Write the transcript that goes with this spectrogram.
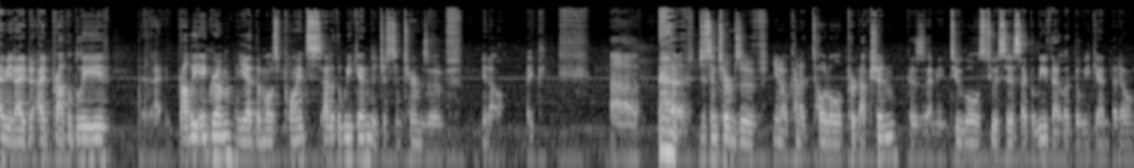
I mean, I'd, I'd probably, I'd probably Ingram. He had the most points out of the weekend, just in terms of you know, like, uh, just in terms of you know, kind of total production. Because I mean, two goals, two assists. I believe that led the weekend. I don't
